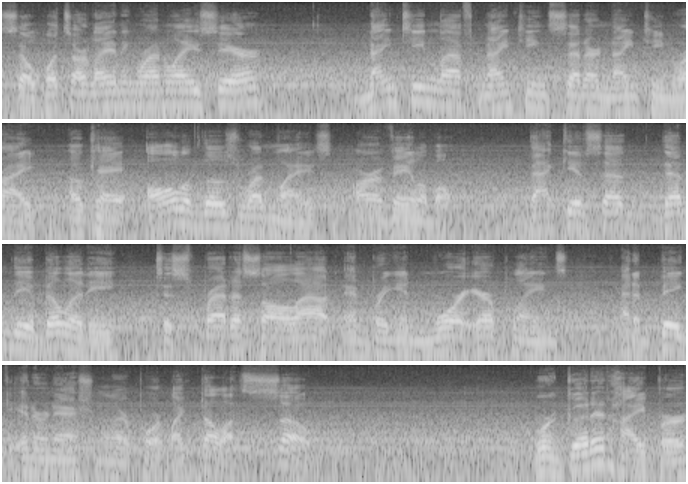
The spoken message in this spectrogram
So what's our landing runways here? 19 left, 19 center, 19 right. Okay, all of those runways are available. That gives them, them the ability to spread us all out and bring in more airplanes at a big international airport like Dulles. So, we're good at Hyper.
